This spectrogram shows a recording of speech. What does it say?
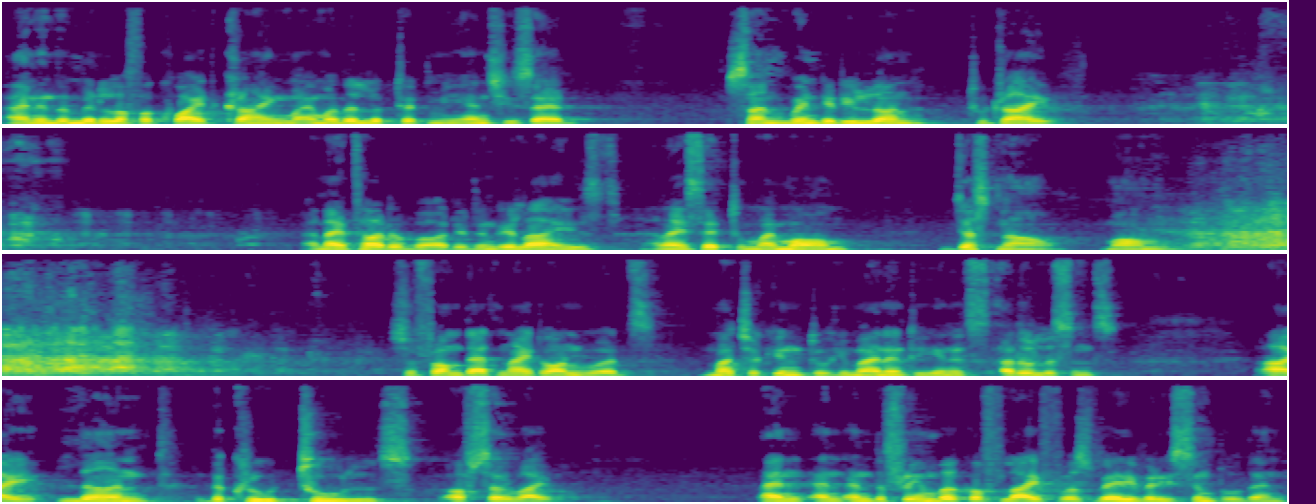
And in the middle of a quiet crying, my mother looked at me and she said, Son, when did you learn to drive? And I thought about it and realized, and I said to my mom, just now, mom. so from that night onwards, much akin to humanity in its adolescence, I learned the crude tools of survival. And, and, and the framework of life was very, very simple then,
